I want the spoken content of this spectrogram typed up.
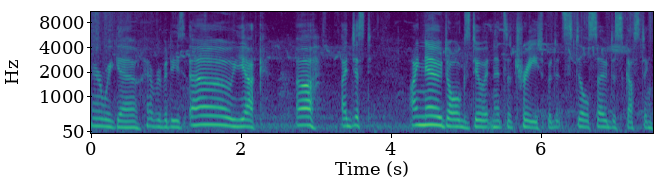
There we go. Everybody's, oh, yuck. Oh, I just, I know dogs do it and it's a treat, but it's still so disgusting.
